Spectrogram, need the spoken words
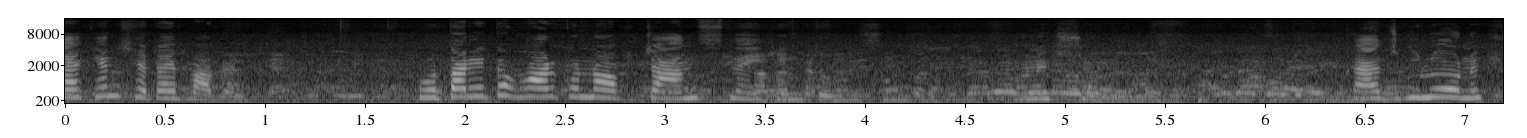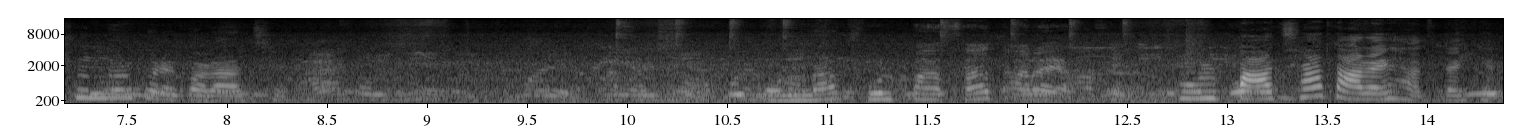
দেখেন সেটাই পাবেন। প্রতারিত হওয়ার কোনো চান্স নেই কিন্তু। অনেক সুন্দর। কাজগুলো অনেক সুন্দর করে করা আছে। ফুল হাত দেখেন।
